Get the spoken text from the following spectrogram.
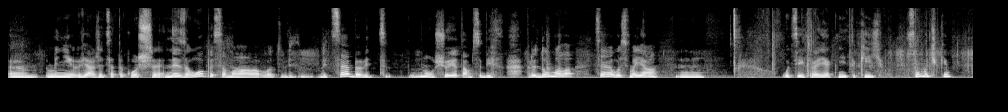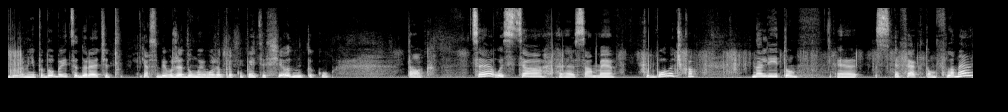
е, мені в'яжеться також не за описом, а от від, себе, від, ну, що я там собі придумала. Це ось моя у цій проєктній такій сумочці. Дуже мені подобається, до речі. Я собі вже думаю, може прикупити ще одну таку. Так, це ось ця е, саме футболочка на літо е, з ефектом фламе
